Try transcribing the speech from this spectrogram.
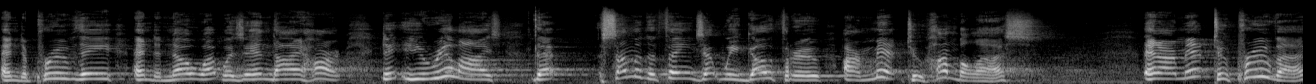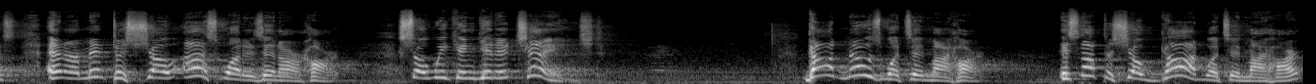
and to prove thee and to know what was in thy heart. Do you realize that some of the things that we go through are meant to humble us? And are meant to prove us and are meant to show us what is in our heart so we can get it changed. God knows what's in my heart. It's not to show God what's in my heart,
